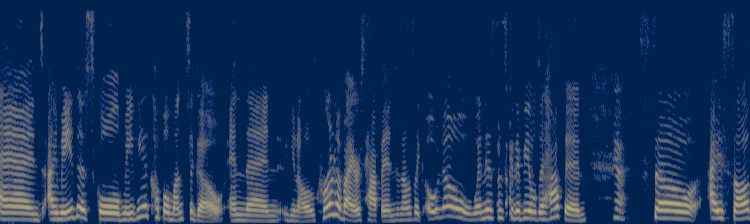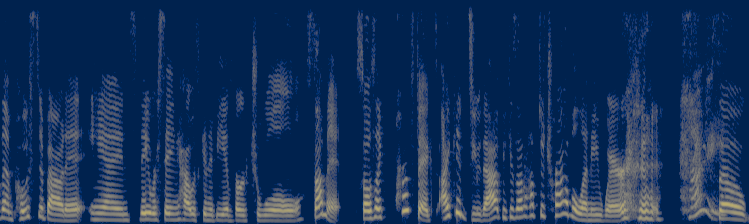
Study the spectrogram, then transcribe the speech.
And I made this goal maybe a couple months ago. And then, you know, coronavirus happened. And I was like, oh no, when is this going to be able to happen? Yeah. So I saw them post about it and they were saying how it was going to be a virtual summit. So I was like, perfect. I could do that because I don't have to travel anywhere. right. So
